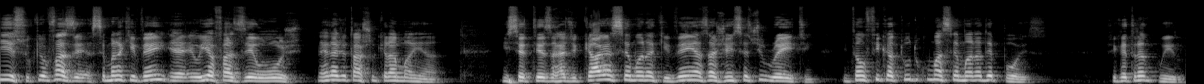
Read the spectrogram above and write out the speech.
isso, o que eu vou fazer? Semana que vem, é, eu ia fazer hoje, na verdade eu estava achando que era amanhã, incerteza radical, e a semana que vem as agências de rating. Então fica tudo com uma semana depois. Fica tranquilo.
